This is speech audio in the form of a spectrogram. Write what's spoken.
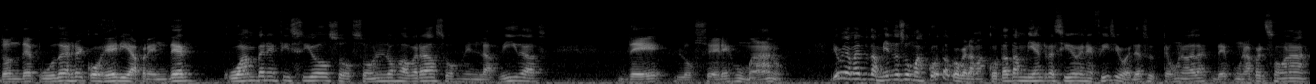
donde pude recoger y aprender cuán beneficiosos son los abrazos en las vidas de los seres humanos. Y obviamente también de su mascota, porque la mascota también recibe beneficios, ¿verdad? Si usted es una, de, una persona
